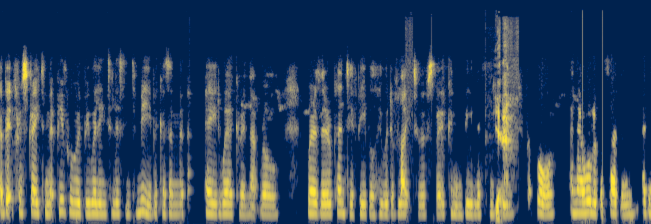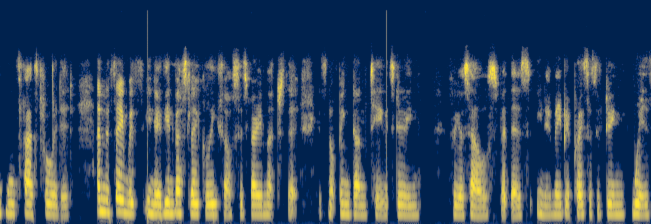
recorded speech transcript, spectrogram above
a bit frustrating that people would be willing to listen to me because I'm a paid worker in that role. Whereas there are plenty of people who would have liked to have spoken and be listened yeah. to before. And now all of a sudden, everything's fast forwarded. And the same with, you know, the invest local ethos is very much that it's not being done to, it's doing for yourselves, but there's, you know, maybe a process of doing with.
